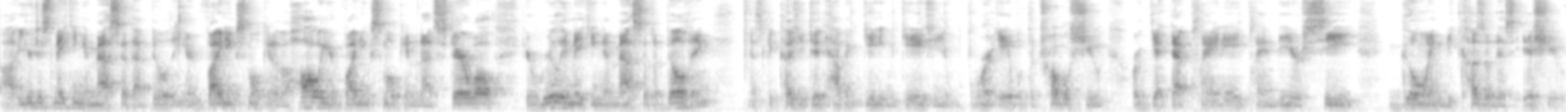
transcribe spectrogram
uh, you're just making a mess of that building. You're inviting smoke into the hallway, you're inviting smoke into that stairwell. You're really making a mess of the building. It's because you didn't have a gate and gauge and you weren't able to troubleshoot or get that plan A, plan B, or C going because of this issue.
